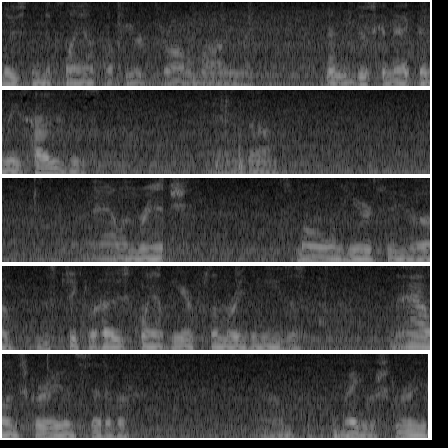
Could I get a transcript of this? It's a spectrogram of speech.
loosening the clamp up here at the throttle body, then disconnecting these hoses. And um, an Allen wrench, small one here to uh, this particular hose clamp here. For some reason, uses an Allen screw instead of a um, regular screw.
